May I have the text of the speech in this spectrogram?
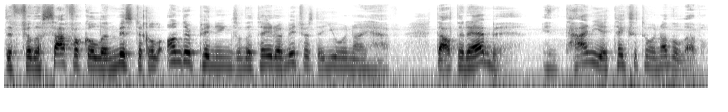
the philosophical and mystical underpinnings of the Torah mitzvahs that you and I have. The Alter Rebbe in Tanya takes it to another level.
